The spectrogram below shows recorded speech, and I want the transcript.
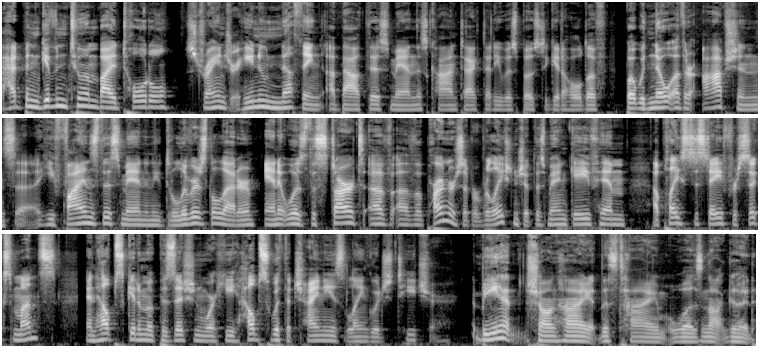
had been given to him by a total stranger. He knew nothing about this man, this contact that he was supposed to get a hold of. But with no other options, uh, he finds this man and he delivers the letter. And it was the start of, of a partnership, a relationship. This man gave him a place to stay for six months and helps get him a position where he helps with a Chinese language teacher. Being at Shanghai at this time was not good.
